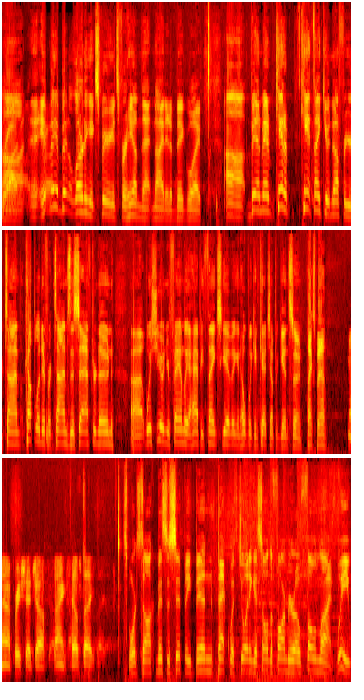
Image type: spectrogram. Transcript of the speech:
Right, uh, it right. may have been a learning experience for him that night in a big way. Uh, ben, man, can't can't thank you enough for your time. A couple of different times this afternoon. Uh, wish you and your family a happy Thanksgiving, and hope we can catch up again soon. Thanks, Ben. Man, I appreciate y'all. Thanks. Hail State. Sports Talk Mississippi. Ben Beckwith joining us on the Farm Bureau phone line. We.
